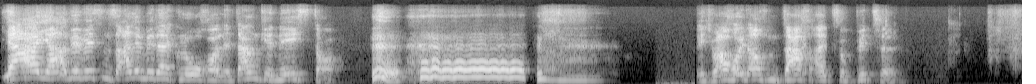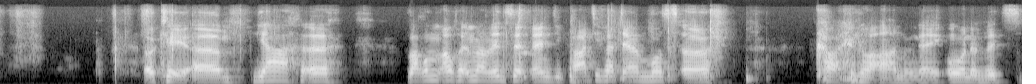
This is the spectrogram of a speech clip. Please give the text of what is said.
Ja, ja, wir wissen es alle mit der Klorolle. Danke, nächster. Ich war heute auf dem Dach, also bitte. Okay, ähm, ja, äh, warum auch immer Vincent Man die Party verderben muss, äh, keine Ahnung, ey, ohne Witz.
